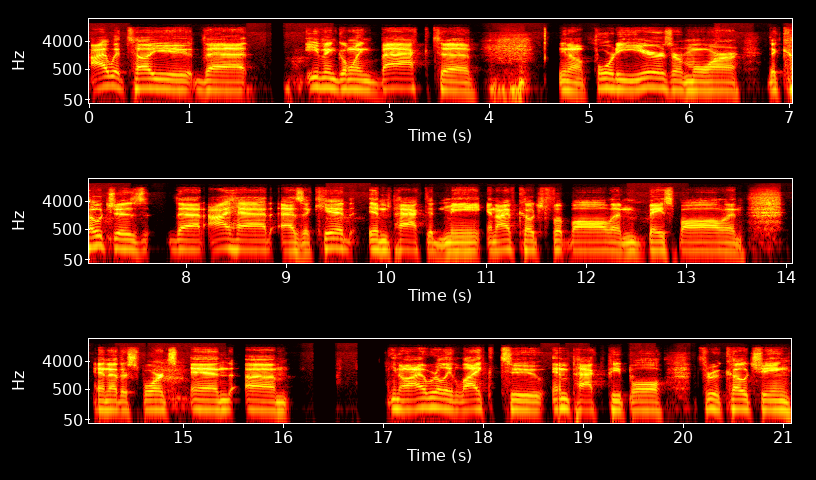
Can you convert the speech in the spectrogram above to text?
I would tell you that even going back to you know 40 years or more the coaches that i had as a kid impacted me and i've coached football and baseball and and other sports. And um you know, I really like to impact people through coaching.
